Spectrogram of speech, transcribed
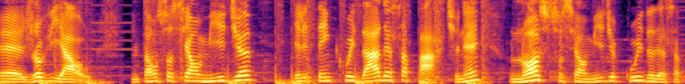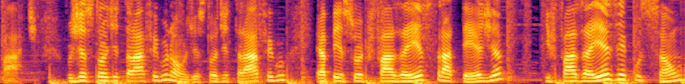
é, jovial. Então, o social media, ele tem que cuidar dessa parte, né? O nosso social media cuida dessa parte. O gestor de tráfego, não. O gestor de tráfego é a pessoa que faz a estratégia e faz a execução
